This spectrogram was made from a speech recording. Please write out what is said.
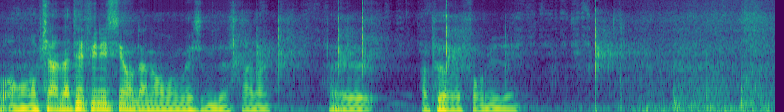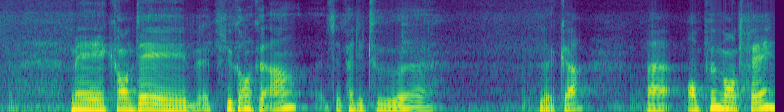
on obtient la définition d'un homomorphisme de Freiman, euh, un peu reformulé. Mais quand D est plus grand que 1, ce n'est pas du tout euh, le cas. Euh, on peut montrer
